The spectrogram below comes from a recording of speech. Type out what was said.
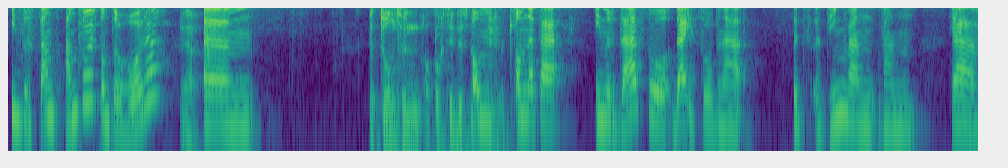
interessant antwoord om te horen. ja. Ehm, Het toont hun opportunisme om, natuurlijk. Omdat dat inderdaad zo... Dat is zo bijna het, het ding van... van ja,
